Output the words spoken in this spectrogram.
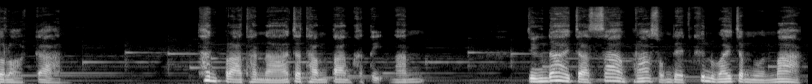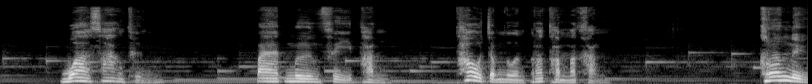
ตลอดกาลท่านปรารถนาจะทำตามคตินั้น จึงได้จัดสร้างพระสมเด็จขึ้นไว้จำนวนมาก ว่าสร้างถึง 84,000 เท่าจำนวนพระธรรมขันธ์ครั้งหนึ่ง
